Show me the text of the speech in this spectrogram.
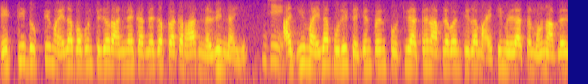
एकटी दुखती महिला बघून तिच्यावर अन्याय करण्याचा प्रकार हा नवीन नाही आज ही महिला पोलीस स्टेशन पर्यंत पोहोचली असेल आपल्यापर्यंत तिला माहिती मिळली असेल म्हणून आपल्याला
